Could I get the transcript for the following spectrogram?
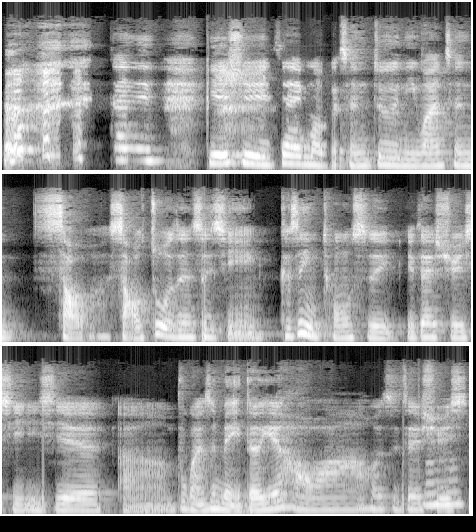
但是，也许在某个程度，你完成少少做这件事情，可是你同时也在学习一些，呃，不管是美德也好啊，或者在学习。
